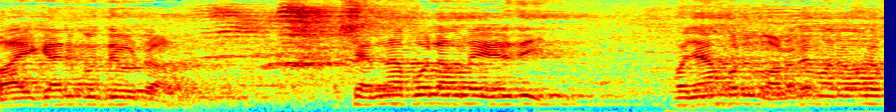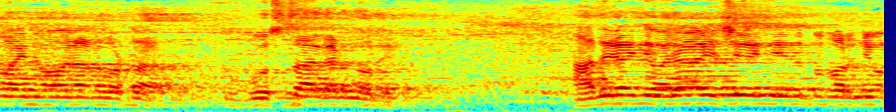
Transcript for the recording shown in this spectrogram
വായിക്കാനും ബുദ്ധിമുട്ടാണ്. പക്ഷെ എന്നാൽ പോലും അവനെ എഴുതി. അപ്പോൾ ഞാൻ പറഞ്ഞു വളരെ മനോഹരമായ നോവലാണ് കൊട്ട. പുസ്തകം എന്ന് പറഞ്ഞു. അത് കഴിഞ്ഞ് ഒരാഴ്ച കഴിഞ്ഞ് ഇതിപ്പോൾ പറഞ്ഞു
